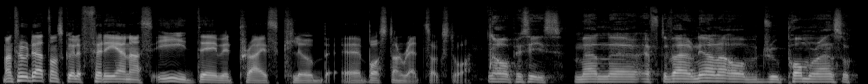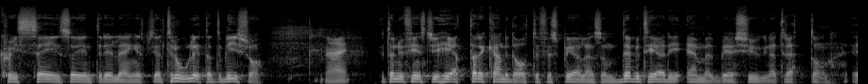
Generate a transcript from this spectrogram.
man trodde att de skulle förenas i David Price klubb eh, Boston Red Sox då. Ja, precis. Men eh, efter värvningarna av Drew Pomerantz och Chris Sale så är inte det längre speciellt troligt att det blir så. Nej. Utan nu finns det ju hetare kandidater för spelaren som debuterade i MLB 2013. Eh,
